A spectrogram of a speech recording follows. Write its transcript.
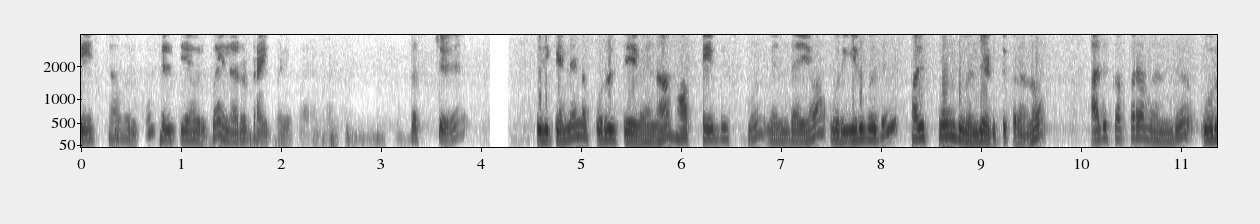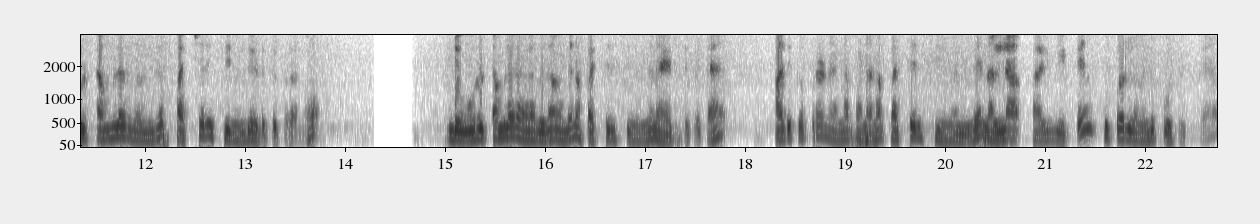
டேஸ்ட்டாகவும் இருக்கும் ஹெல்த்தியாகவும் இருக்கும். எல்லாரும் ட்ரை பண்ணி பாருங்கள் ஃபஸ்ட்டு இதுக்கு என்னென்ன பொருள் தேவைன்னா ஹாஃப் டேபிள் ஸ்பூன் வெந்தயம் ஒரு இருபது பல் பூண்டு வந்து எடுத்துக்கிறணும். அதுக்கப்புறம் வந்து ஒரு டம்ளர் வந்து பச்சரிசி வந்து எடுத்துக்கிறணும். இந்த ஒரு டம்ளர் அளவு தான் வந்து நான் பச்சரிசி வந்து நான் எடுத்துக்கிட்டேன். அதுக்கப்புறம் நான் என்ன பண்ணேன்னா பச்சரிசியை வந்து நல்லா கழுவிட்டு குக்கரில் வந்து போட்டுக்கிட்டேன்.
